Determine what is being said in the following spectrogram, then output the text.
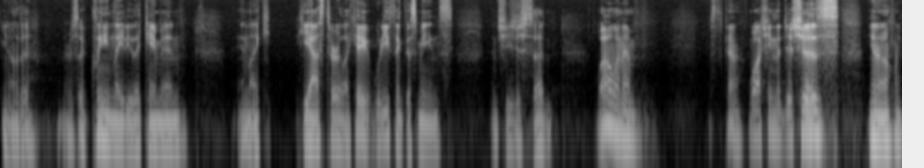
you know, the there's a cleaning lady that came in, and like he asked her like, "Hey, what do you think this means?" And she just said, "Well, when I'm just kind of washing the dishes, you know, like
